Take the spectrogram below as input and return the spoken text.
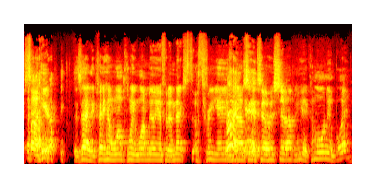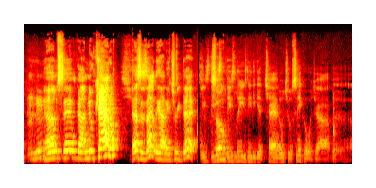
Sign here. Exactly. Pay him 1.1 million for the next three years. Right, you know what I'm saying? yeah. Tell his shit up. Yeah, come on in, boy. Mm-hmm. You know what I'm saying? We got new cattle. That's exactly how they treat that. These, these, So- these leagues need to get Chad Ochocinco a job, uh, uh,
